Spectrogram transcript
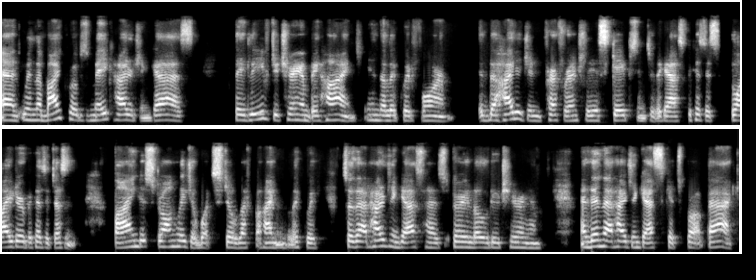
And when the microbes make hydrogen gas, they leave deuterium behind in the liquid form. The hydrogen preferentially escapes into the gas because it's lighter, because it doesn't bind as strongly to what's still left behind in the liquid. So that hydrogen gas has very low deuterium. And then that hydrogen gas gets brought back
